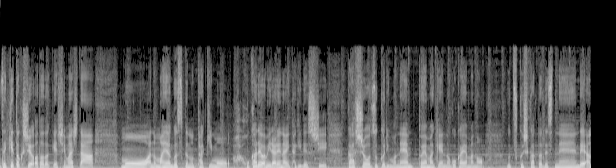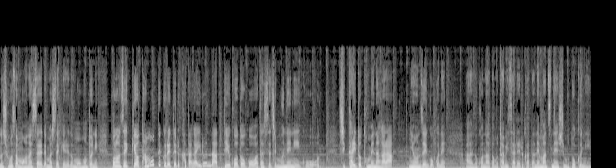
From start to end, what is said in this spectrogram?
絶景特集お届けしました。もうあのマヤグスクの滝も他では見られない滝ですし合掌造りもね富山県の五箇山の美しかったですね。であの志保さんもお話しされてましたけれども本当にこの絶景を保ってくれてる方がいるんだっていうことをこう私たち胸にこうしっかりと止めながら日本全国ねあのこの後も旅される方年末年始も特に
